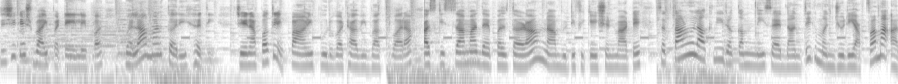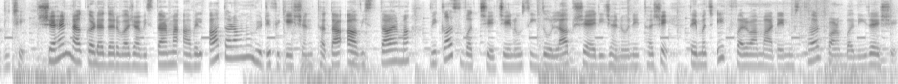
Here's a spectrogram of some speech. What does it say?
ઋષિકેશભાઈ પટેલે પણ ભલામણ કરી હતી. જેના પગલે પાણી પુરવઠા વિભાગ દ્વારા ખાસ કિસ્સામાં દેપલ તળાવના બ્યુટિફિકેશન માટે સત્તાણું લાખની રકમની સૈદ્ધાંતિક મંજૂરી આપવામાં આવી છે. શહેરના કડા દરવાજા વિસ્તારમાં આવેલ આ તળાવનું બ્યુટિફિકેશન થતાં આ વિસ્તારમાં વિકાસ વધશે, જેનો સીધો લાભ શહેરીજનોને થશે, તેમજ એક ફરવા માટેનું સ્થળ પણ બની રહેશે.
